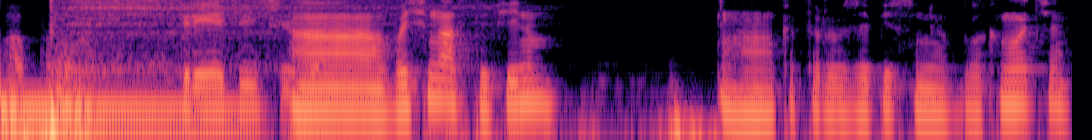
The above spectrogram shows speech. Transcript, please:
вопрос. Третий сезон. А, 18 фильм а, который записан у меня в блокноте.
